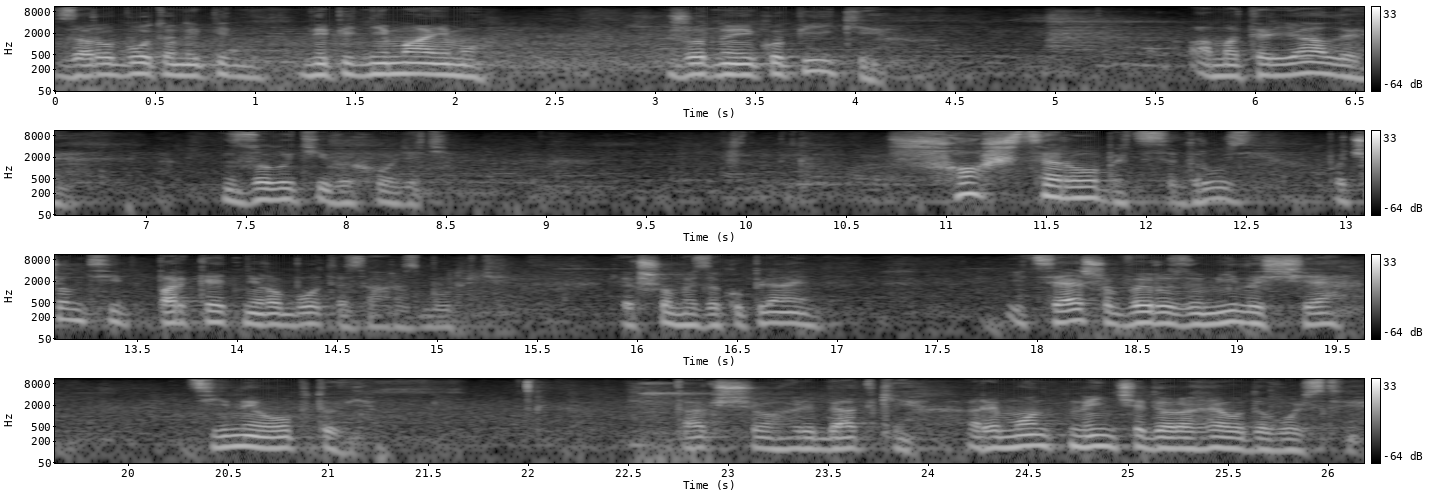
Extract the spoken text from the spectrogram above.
за роботу не, під, не піднімаємо жодної копійки, а матеріали золоті виходять. Що ж це робиться, друзі? По чому ці паркетні роботи зараз будуть, якщо ми закупляємо? І це, щоб ви розуміли, ще ціни оптові. Так що, ребятки, ремонт нинче дороге удовольствие.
